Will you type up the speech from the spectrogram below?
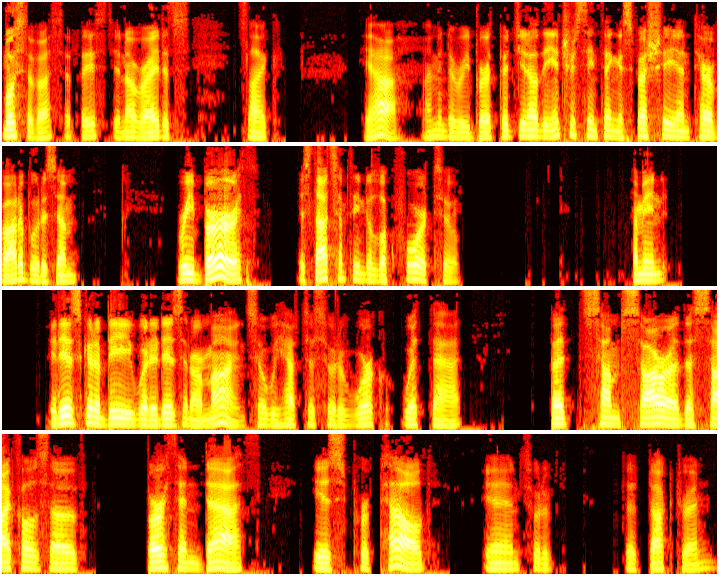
Most of us, at least, you know, right? It's it's like, yeah, I'm into rebirth. But you know, the interesting thing, especially in Theravada Buddhism, rebirth is not something to look forward to. I mean, it is going to be what it is in our mind, so we have to sort of work with that. But samsara, the cycles of birth and death, is propelled in sort of the doctrine,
